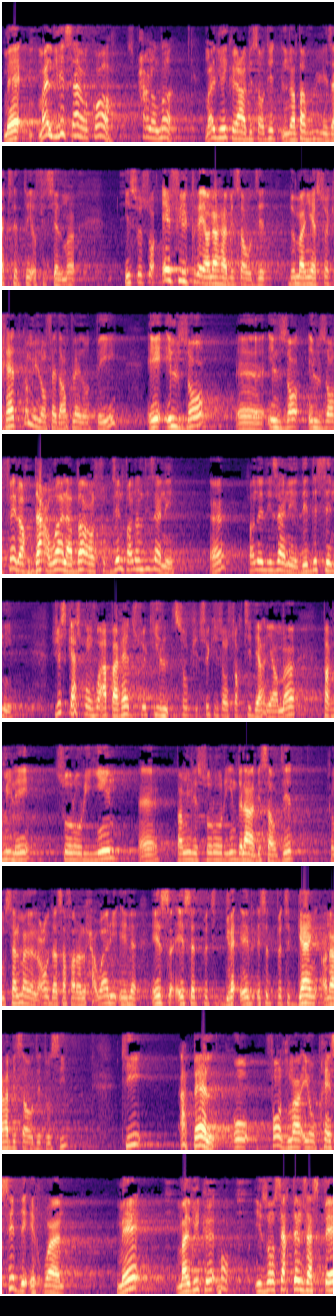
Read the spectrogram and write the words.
Mais malgré ça encore, subhanallah, malgré que l'Arabie Saoudite n'a pas voulu les accepter officiellement, ils se sont infiltrés en Arabie Saoudite de manière secrète, comme ils l'ont fait dans plein d'autres pays, et ils ont, euh, ils ont, ils ont fait leur da'wa là-bas en sourdine pendant des années, hein, pendant des années, des décennies, jusqu'à ce qu'on voit apparaître ceux qui, sont sortis dernièrement parmi les sororiyin, hein, parmi les sororiyin de l'Arabie Saoudite, comme Salman al-Ouda Safar al-Hawari et, cette petite, gang en Arabie Saoudite aussi, qui appellent au fondement et au principe des Ikhwan, mais malgré que, bon, ils ont certains aspects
